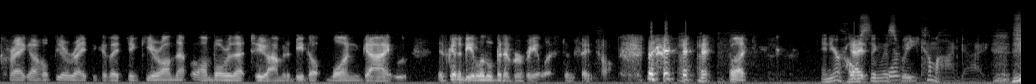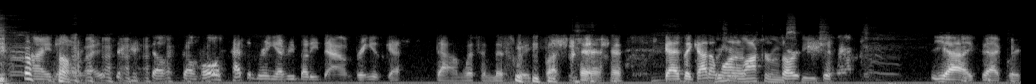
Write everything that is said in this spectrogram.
Craig, I hope you're right because I think you're on that on board with that too. I'm going to be the one guy who is going to be a little bit of a realist and say no. but And you're Guys, hosting this before we- week? Come on, guy. I know, right? the, the host had to bring everybody down, bring his guests down with him this week. But guys, I kind of want your locker room to start. speech? Yeah, exactly.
